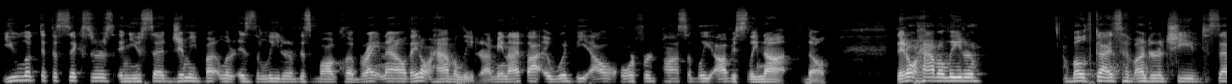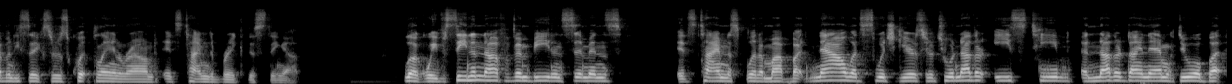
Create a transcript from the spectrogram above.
you looked at the Sixers and you said Jimmy Butler is the leader of this ball club. Right now, they don't have a leader. I mean, I thought it would be Al Horford, possibly. Obviously not, though. They don't have a leader. Both guys have underachieved. 76ers quit playing around. It's time to break this thing up. Look, we've seen enough of Embiid and Simmons it's time to split them up. But now let's switch gears here to another East team, another dynamic duo. But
